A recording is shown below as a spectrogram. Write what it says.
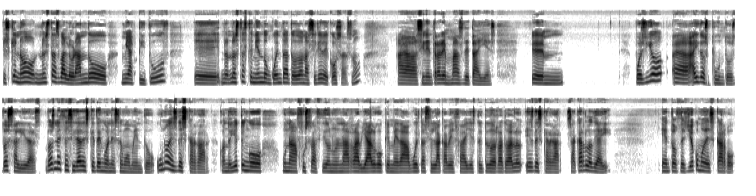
es que no, no estás valorando mi actitud, eh, no, no, estás teniendo en cuenta toda una serie de cosas, ¿no? Ah, sin entrar en más detalles. Em, pues yo eh, hay dos puntos, dos salidas, dos necesidades que tengo en este momento. Uno es descargar. Cuando yo tengo una frustración, una rabia, algo que me da vueltas en la cabeza y estoy todo el rato, es descargar, sacarlo de ahí. Entonces, ¿yo como descargo?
